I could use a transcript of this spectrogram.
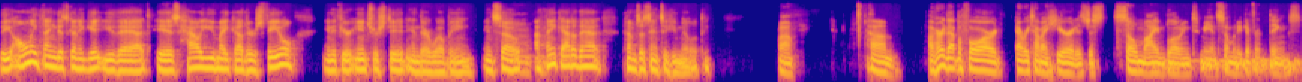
The only thing that's going to get you that is how you make others feel and if you're interested in their well being. And so mm-hmm. I think out of that comes a sense of humility. Wow. Um, I've heard that before. Every time I hear it, it's just so mind blowing to me in so many different things.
